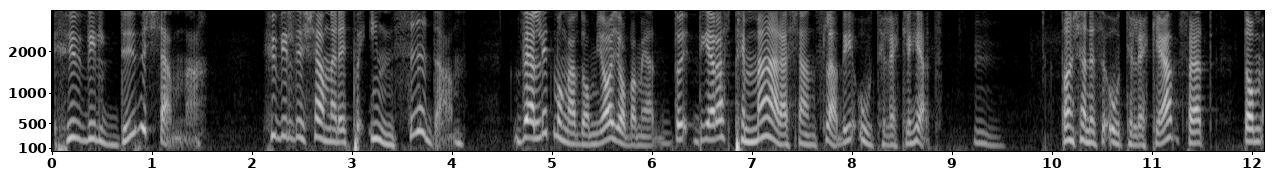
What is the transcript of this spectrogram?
hur vill du känna? Hur vill du känna dig på insidan? Väldigt många av dem jag jobbar med, de- deras primära känsla, det är otillräcklighet. Mm. De känner sig otillräckliga för att de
